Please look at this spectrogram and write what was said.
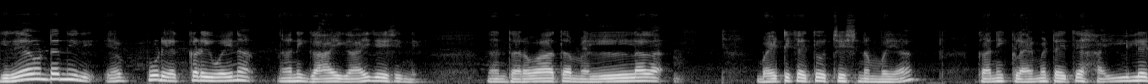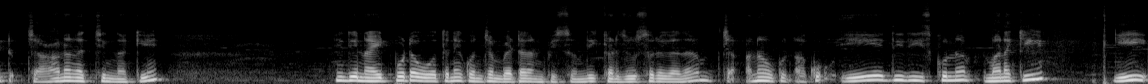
ఇదే ఉంటుంది ఇది. ఎప్పుడు ఎక్కడికి పోయినా అని గాయ గాయ చేసింది. దాని తర్వాత మెల్లగా బయటికి అయితే వచ్చేసినాం భయ్య కానీ క్లైమేట్ అయితే హైలైట్ చాలా నచ్చింది నాకు. ఇది నైట్ పూట పోతేనే కొంచెం బెటర్ అనిపిస్తుంది. ఇక్కడ చూస్తారు కదా చాలా ఒక- నాకు ఏది తీసుకున్నా మనకి ఈ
